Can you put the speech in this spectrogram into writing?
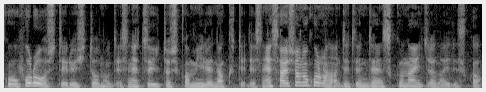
こうフォローしてる人のですねツイートしか見れなくてですね最初の頃なんて全然少ないじゃないですか。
